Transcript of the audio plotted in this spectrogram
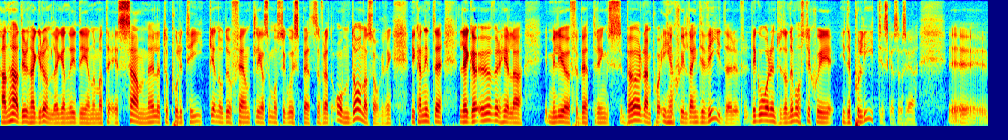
han hade ju den här grundläggande idén om att det är samhället och politiken och det offentliga som måste gå i spetsen för att omdana saker och ting. Vi kan inte lägga över hela miljöförbättringsbördan på enskilda individer. Det går inte, utan det måste ske i det politiska så att säga. Eh,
